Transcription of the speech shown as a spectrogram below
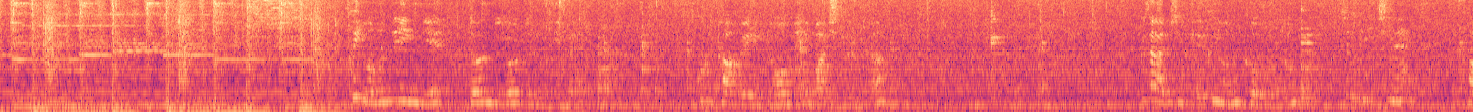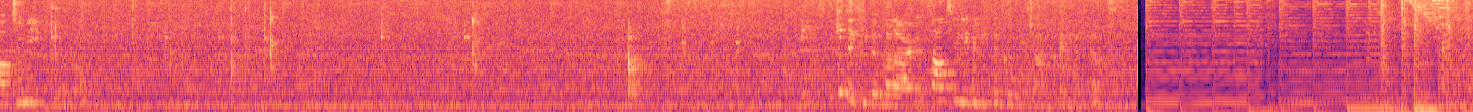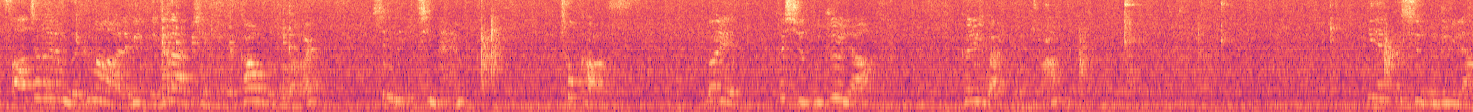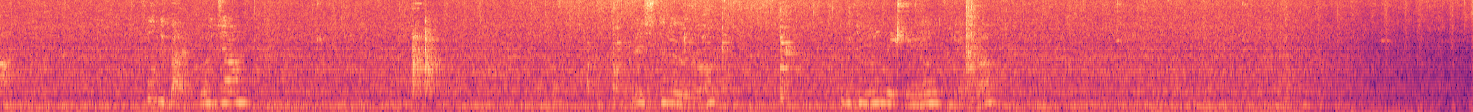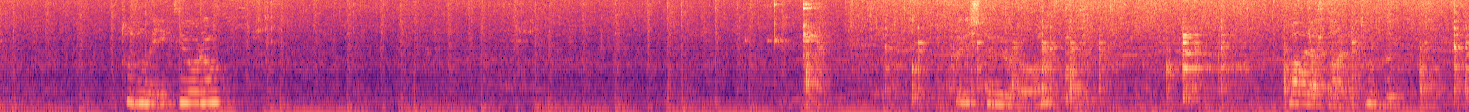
Rengi döndü gördüğünüz gibi. Kuru kahverengi olmaya başladı. Güzel bir şekilde kıymamı kavurdum. Şimdi içine salçamı ekliyorum. İki dakika kadar da salça ile birlikte kavuracağım kıymayı. Salçalarım da kıymalarla birlikte güzel bir şekilde kavruldular. Şimdi içine çok az böyle kaşığın ucuyla karabiber koyacağım. Yine kaşığın ucuyla pul biber koyacağım. Karıştırıyorum. Tabii tuzunu da eklemeyi unutmayalım. Karıştırıyorum. Baharatlarla tuzla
